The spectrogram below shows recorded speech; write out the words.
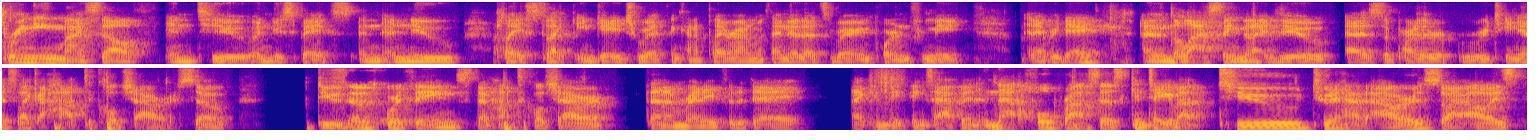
bringing myself into a new space and a new place to like engage with and kind of play around with. I know that's very important for me and every day. And then the last thing that I do as a part of the routine is like a hot to cold shower. So do those four things, then hot to cold shower, then I'm ready for the day. I can make things happen. And that whole process can take about two, two and a half hours. So I always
